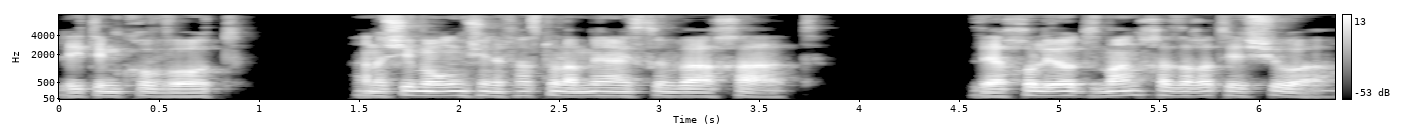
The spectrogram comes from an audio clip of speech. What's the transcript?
לעיתים קרובות, אנשים אומרים שנכנסנו למאה ה-21. זה יכול להיות זמן חזרת ישוע.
